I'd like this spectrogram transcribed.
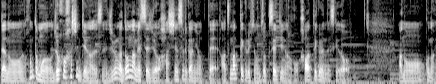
であの本当もう情報発信っていうのはですね自分がどんなメッセージを発信するかによって集まってくる人の属性っていうのがこう変わってくるんですけどあのこの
